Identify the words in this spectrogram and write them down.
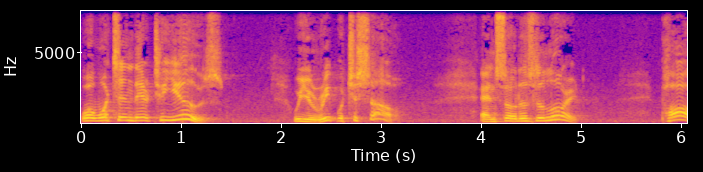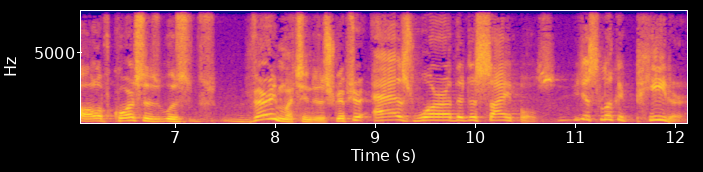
Well, what's in there to use? Well, you reap what you sow. And so does the Lord. Paul, of course, was very much into the Scripture, as were the disciples. You just look at Peter.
